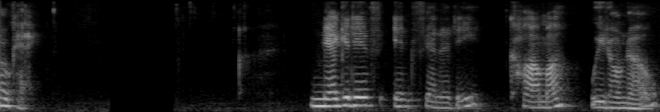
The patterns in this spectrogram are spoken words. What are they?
Okay. Negative infinity, comma, we don't know.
